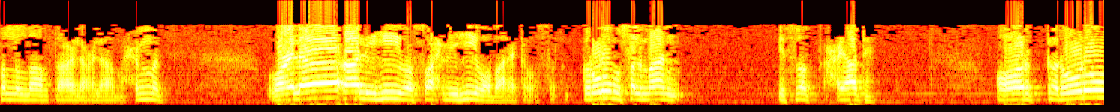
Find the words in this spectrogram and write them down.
صلی اللہ تعالی علی محمد۔ علیہ وصحبہ وبارک وسلم۔ کروڑوں مسلمان اس وقت حیات ہیں اور کروڑوں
